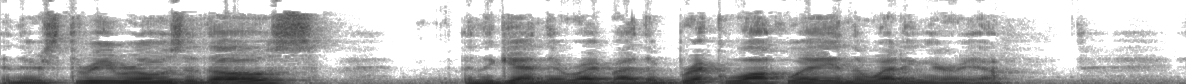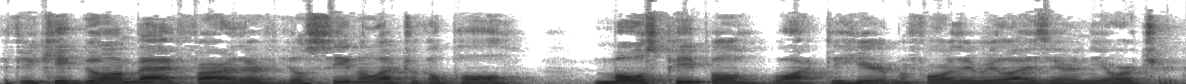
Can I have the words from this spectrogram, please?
And there's three rows of those. And again, they're right by the brick walkway in the wedding area. If you keep going back farther, you'll see an electrical pole. Most people walk to here before they realize they're in the orchard.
